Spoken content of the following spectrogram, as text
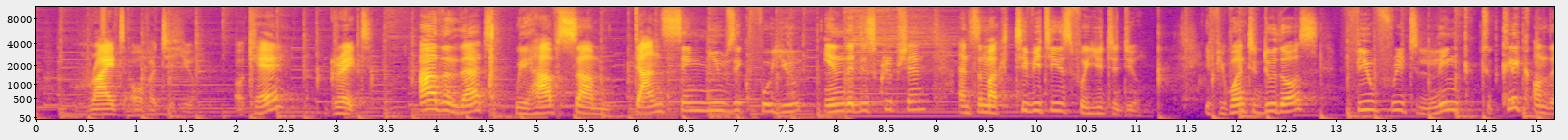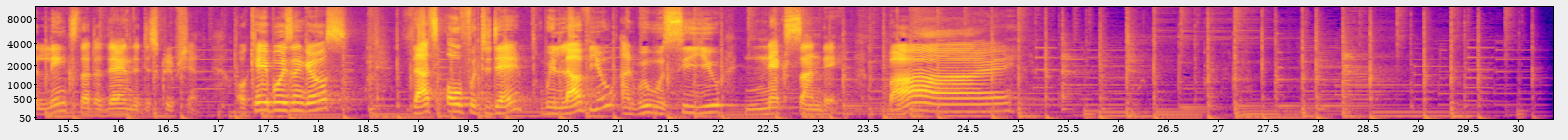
right over to you. Okay? Great. Other than that, we have some dancing music for you in the description and some activities for you to do. If you want to do those, feel free to link to click on the links that are there in the description. Okay, boys and girls? That's all for today. We love you and we will see you next Sunday. Bye.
